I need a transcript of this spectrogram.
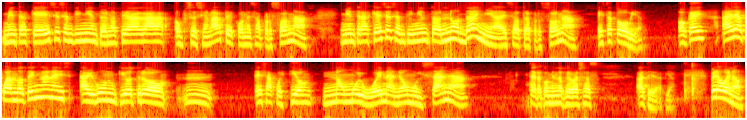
Mientras que ese sentimiento no te haga obsesionarte con esa persona, mientras que ese sentimiento no dañe a esa otra persona, está todo bien, ¿ok? Ahora, cuando tengan algún que otro... Mm, esa cuestión no muy buena, no muy sana, te recomiendo que vayas a terapia. Pero bueno,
